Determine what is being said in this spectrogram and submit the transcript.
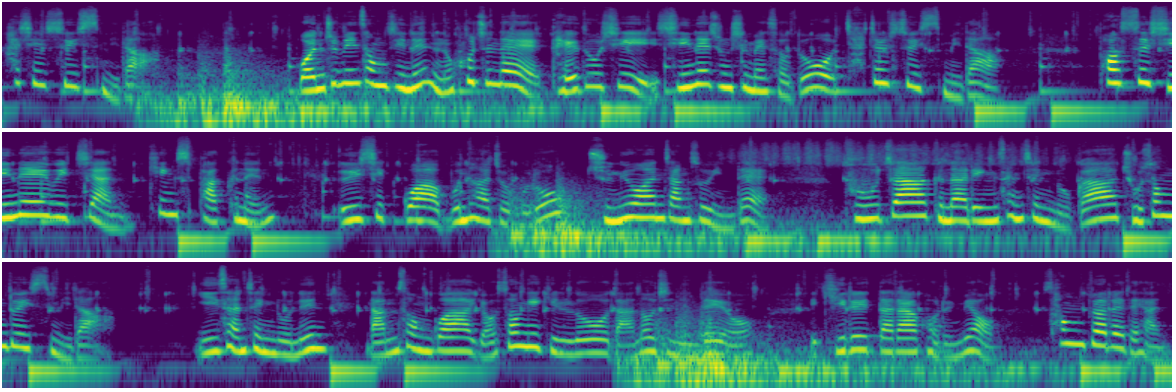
하실 수 있습니다. 원주민 성지는 호주 내 대도시 시내 중심에서도 찾을 수 있습니다. 퍼스 시내에 위치한 킹스파크는 의식과 문화적으로 중요한 장소인데 부자 그나링 산책로가 조성돼 있습니다. 이 산책로는 남성과 여성의 길로 나눠지는데요. 길을 따라 걸으며 성별에 대한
